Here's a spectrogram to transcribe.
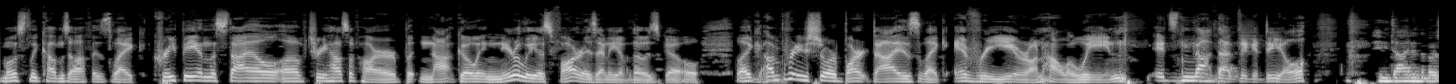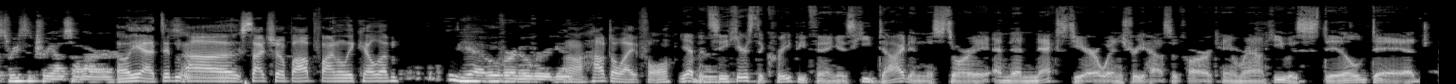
mostly comes off as, like, creepy in the style of Treehouse of Horror, but not going nearly as far as any of those go. Like, I'm mm. pretty sure Bart dies, like, every year on Halloween. it's not that big a deal. He died in the most recent Treehouse of Horror. Oh, yeah, didn't, uh, Sideshow Bob finally kill him? Yeah, over and over again. Oh, how delightful. Yeah, but Yeah. see, here's the creepy thing: is he died in this story, and then next year, when Treehouse of Horror came around, he was still dead.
